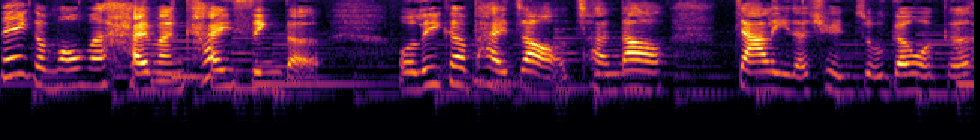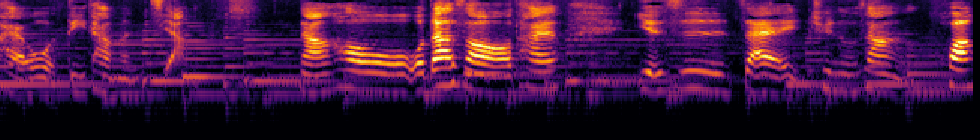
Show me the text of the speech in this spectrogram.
那个 moment 还蛮开心的，我立刻拍照传到家里的群组，跟我哥还有我弟他们讲。然后我大嫂她也是在群组上欢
